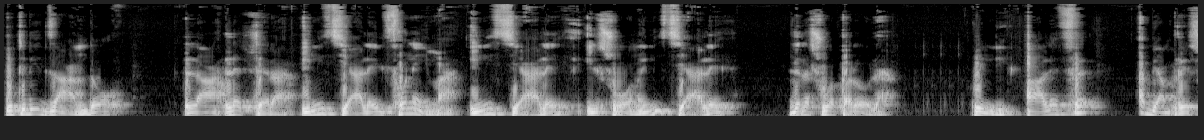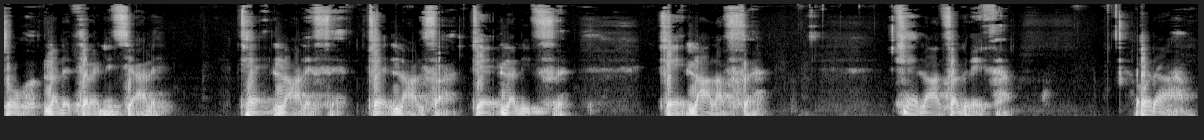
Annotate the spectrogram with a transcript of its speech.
utilizzando la lettera iniziale, il fonema iniziale, il suono iniziale della sua parola. Quindi Aleph abbiamo preso la lettera iniziale, che è l'Aleph, che è l'Alfa, che è l'Alif, che è l'Alaf, che è l'alfa greca. Ora,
